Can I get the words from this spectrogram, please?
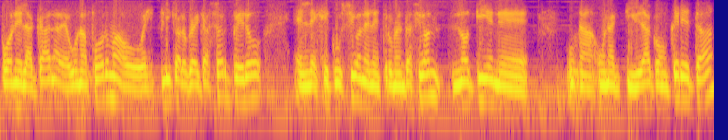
pone la cara de alguna forma o explica lo que hay que hacer, pero en la ejecución, en la instrumentación, no tiene una, una actividad concreta.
